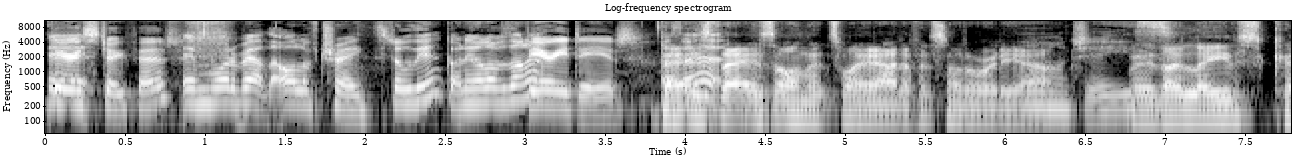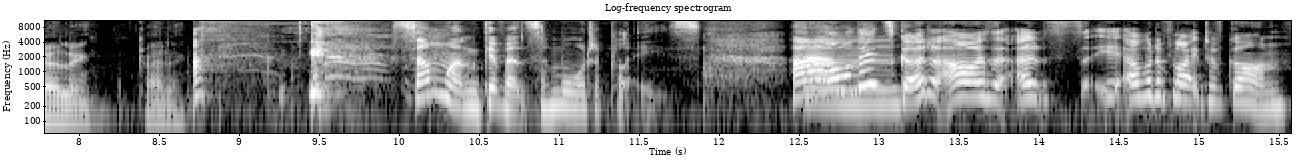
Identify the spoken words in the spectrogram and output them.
very stupid, And what about the olive tree? Still there? Got any olives on it? very dead. That Is is it? that is on its way out if it's not already oh, out. Oh, jeez. Where the leaves curling, curling. Someone give it some water, please. Oh, Um, that's good. Oh, it's- I would have liked to have gone.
